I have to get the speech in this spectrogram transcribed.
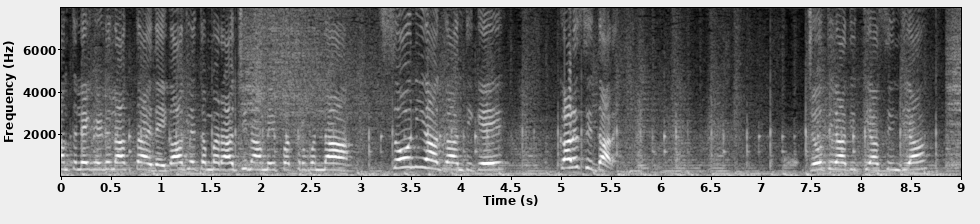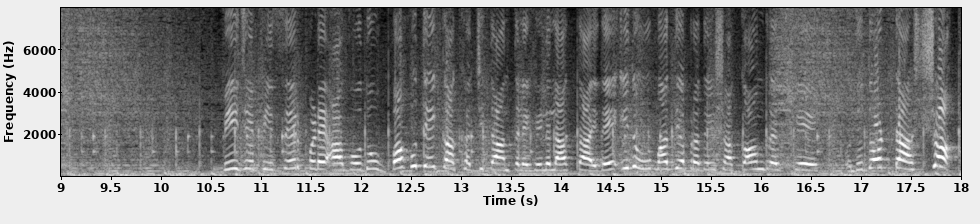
ಅಂತಲೇ ಹೇಳಲಾಗ್ತಾ ಇದೆ. ಈಗಾಗಲೇ ತಮ್ಮ ರಾಜೀನಾಮೆ ಪತ್ರವನ್ನ ಸೋನಿಯಾ ಗಾಂಧಿಗೆ ಕಳಿಸಿದ್ದಾರೆ. ಜ್ಯೋತಿರಾದಿತ್ಯ ಸಿಂಧಿಯಾ, ಬಿಜೆಪಿ ಸೇರ್ಪಡೆ ಆಗೋದು ಬಹುತೇಕ ಖಚಿತ ಅಂತಲೇ ಹೇಳಲಾಗ್ತಾ ಇದೆ. ಇದು ಮಧ್ಯಪ್ರದೇಶ ಕಾಂಗ್ರೆಸ್ಗೆ ಒಂದು ದೊಡ್ಡ ಶಾಕ್.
